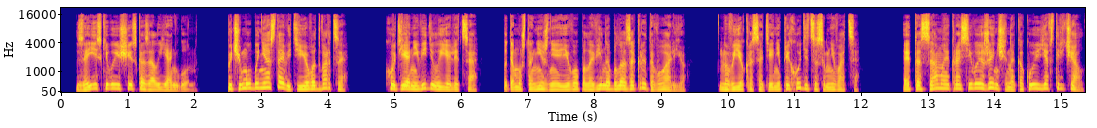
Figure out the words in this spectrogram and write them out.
— заискивающий сказал Яньгун, «почему бы не оставить ее во дворце?» Хоть я не видел ее лица, потому что нижняя его половина была закрыта вуалью, но в ее красоте не приходится сомневаться. Это самая красивая женщина, какую я встречал.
